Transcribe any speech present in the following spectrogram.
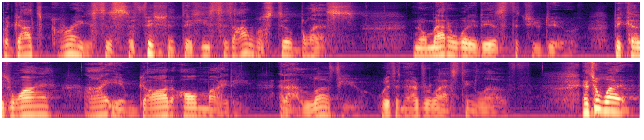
But God's grace is sufficient that He says, I will still bless no matter what it is that you do. Because why? I am God Almighty and I love you with an everlasting love. And so, what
